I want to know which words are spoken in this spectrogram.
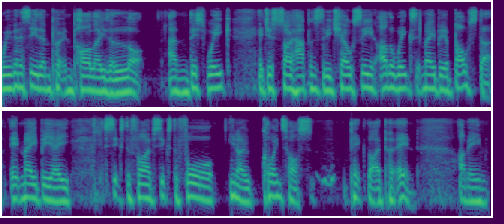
We're going to see them put in parlays a lot. And this week, it just so happens to be Chelsea. In other weeks, it may be a bolster. It may be a six to five, six to four, you know, coin toss pick that I put in. I mean,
